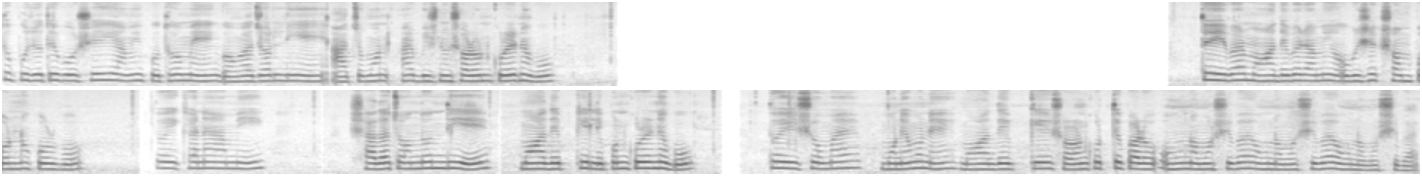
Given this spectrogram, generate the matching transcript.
তো পুজোতে বসেই আমি প্রথমে গঙ্গা জল নিয়ে আচমন আর বিষ্ণু স্মরণ করে নেব। তো এবার মহাদেবের আমি অভিষেক সম্পন্ন করব। তো এখানে আমি সাদা চন্দন দিয়ে মহাদেবকে লেপন করে নেব। তো এই সময় মনে মনে মহাদেবকে স্মরণ করতে পারো, ওং নম শিবায়, ওং নম শিবায়, ওং নম শিবায়।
